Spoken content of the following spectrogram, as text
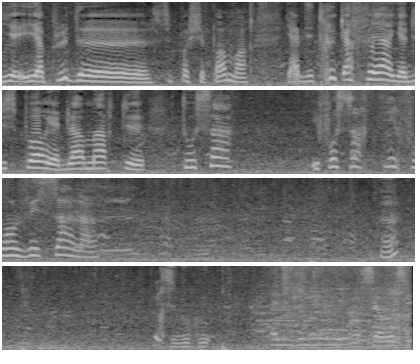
Il y, a- il y a plus de. C'est pas, je sais pas moi. Il y a des trucs à faire, il y a du sport, il y a de la marche, de- tout ça. Il faut sortir, il faut enlever ça, là. Hein? Merci beaucoup. Allez, bonne journée. Merci à vous aussi.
